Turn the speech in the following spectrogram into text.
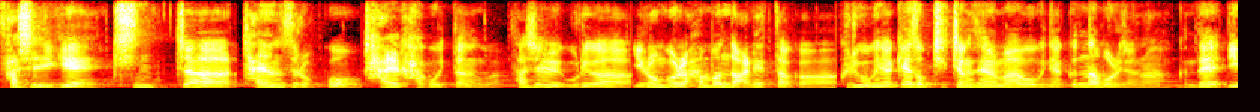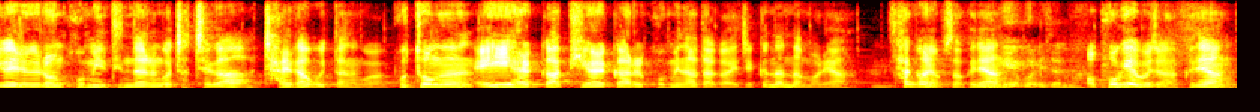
사실 이게 진짜 자연스럽고 잘 가고 있다는 거야. 사실 우리가 이런 걸한 번도 안 했다가 그리고 그냥 계속 직장 생활만 하고 그냥 끝나버리잖아. 근데 네가 이런 고민이 든다는 것 자체가 잘 가고 있다는 거야. 보통은 A 할까 B 할까를 고민하다가 이제 끝난단 말이야. 음. 상관이 없어. 그냥 포기해버리잖아. 어, 포기해보잖아. 그냥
